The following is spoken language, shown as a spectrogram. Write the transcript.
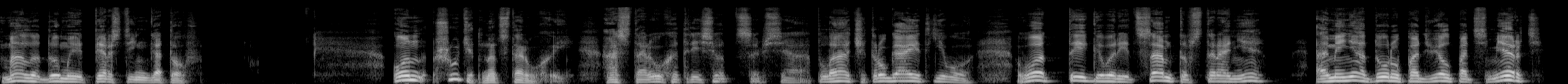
мало думает, перстень готов. Он шутит над старухой, а старуха трясется вся, плачет, ругает его. «Вот ты, — говорит, — сам-то в стороне, а меня, дуру, подвел под смерть».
